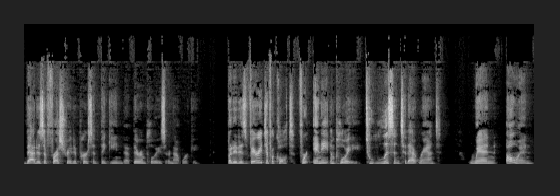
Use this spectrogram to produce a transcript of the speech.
That is a frustrated person thinking that their employees are not working. But it is very difficult for any employee to listen to that rant when Owen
